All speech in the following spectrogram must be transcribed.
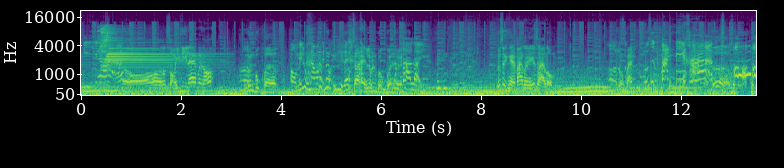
เกียอ๋อสองอีพีแรกเลยเนาะ รุ่นบุกเบิกอ๋อไม่รู้นะว่าเป็นของ EP เลยใช่รุ่นบุกเบิกน้ำตาไหลรู้สึกไงบ้างตอนนี้สลาลมเออรู้ถูกไหมรู้สึกมันดีค่ะเออโอ้โอ้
